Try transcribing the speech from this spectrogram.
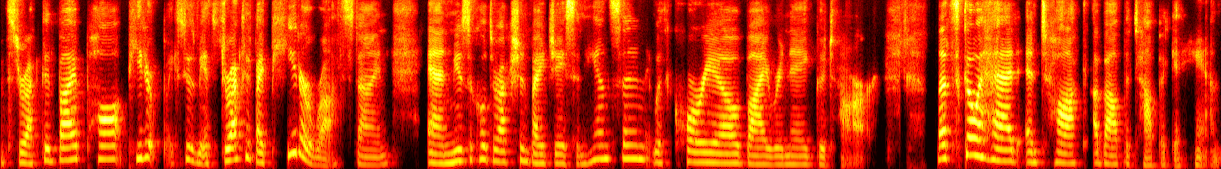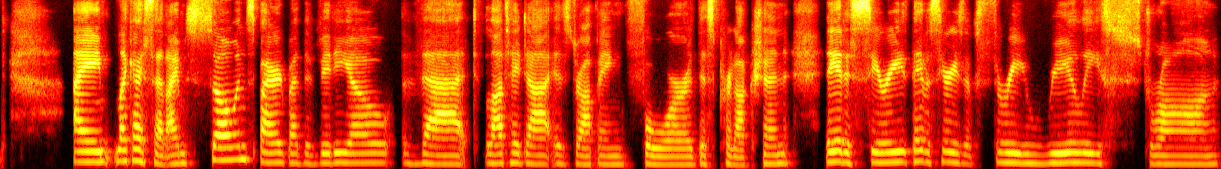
It's directed by Paul Peter, excuse me, it's directed by Peter Rothstein and musical direction by Jason Hansen with choreo by Renee Guittar. Let's go ahead and talk about the topic at hand. I, like I said, I'm so inspired by the video that Latte Da is dropping for this production. They had a series, they have a series of three really strong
